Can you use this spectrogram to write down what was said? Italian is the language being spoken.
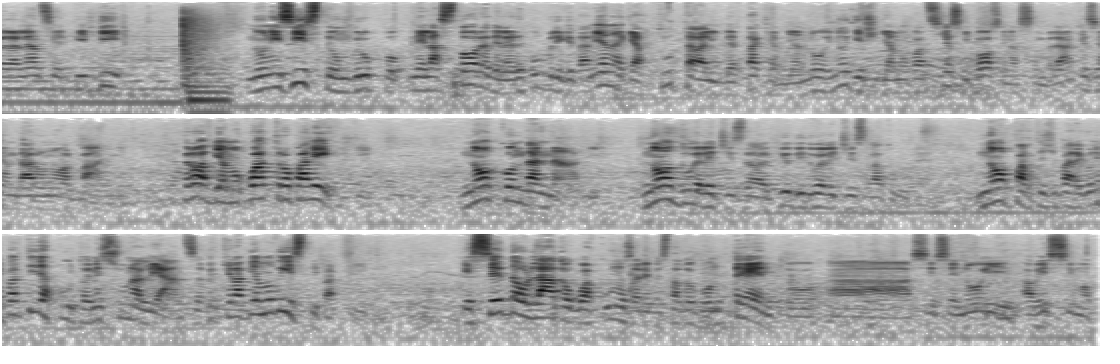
fatto dell'alleanza del PD non esiste un gruppo nella storia della Repubblica Italiana che ha tutta la libertà che abbiamo noi, noi decidiamo qualsiasi cosa in assemblea, anche se andarono al bagno. Però abbiamo quattro paletti, no condannati, no più di due legislature, no partecipare con i partiti, appunto nessuna alleanza, perché l'abbiamo visti i partiti. E se da un lato qualcuno sarebbe stato contento uh, se, se, noi avessimo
